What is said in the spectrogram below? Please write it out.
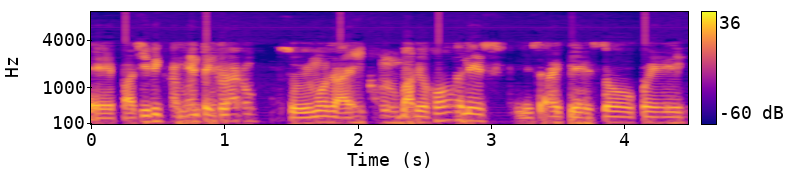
eh, pacíficamente, claro, subimos ahí con varios jóvenes, y sabe que esto fue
